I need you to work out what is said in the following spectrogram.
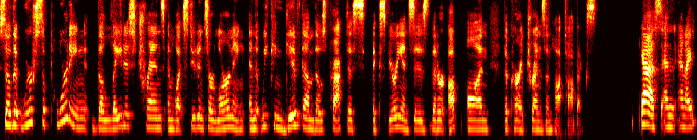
so that we're supporting the latest trends and what students are learning, and that we can give them those practice experiences that are up on the current trends and hot topics. Yes, and and I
